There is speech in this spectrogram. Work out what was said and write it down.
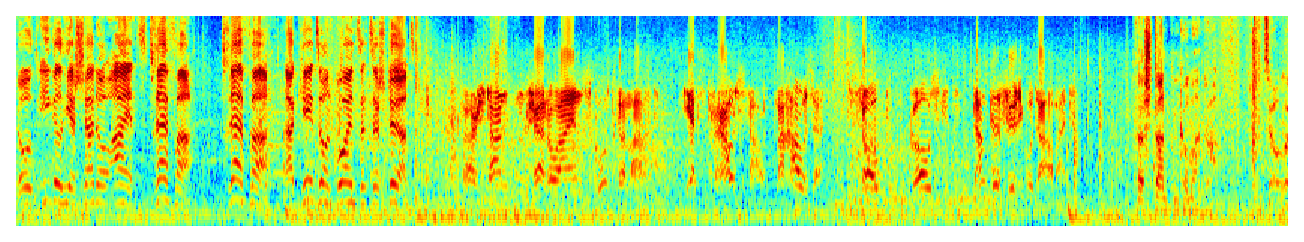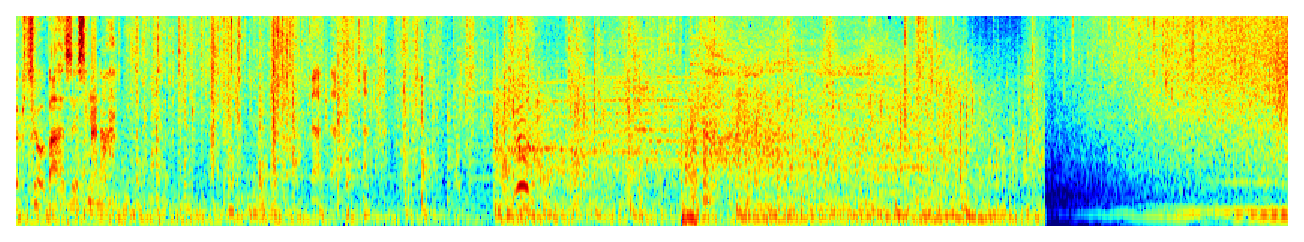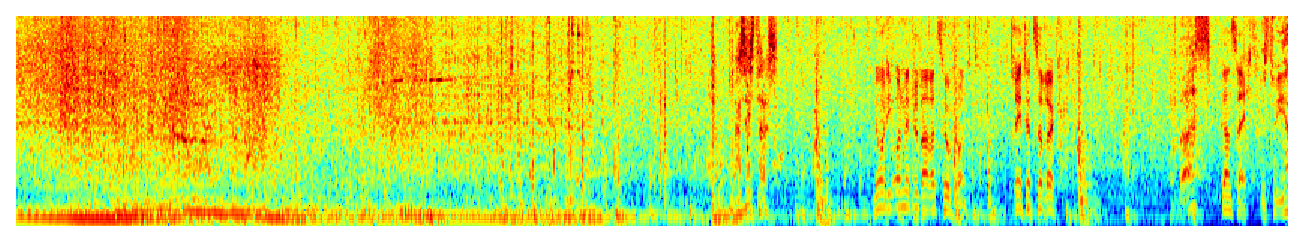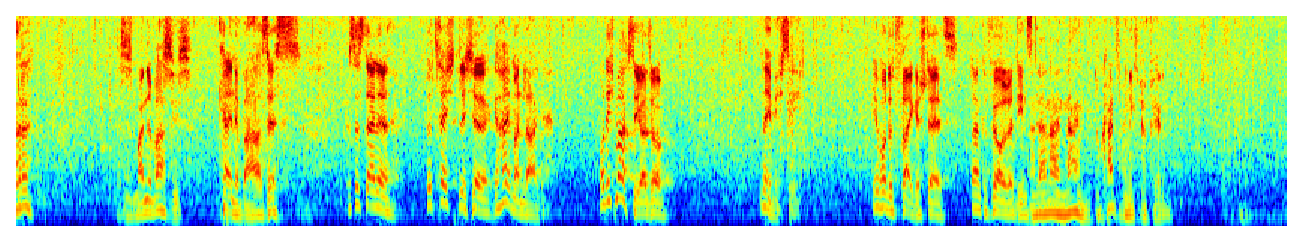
Gold Eagle hier Shadow 1. Treffer! Treffer! Rakete und Bohrinsel zerstört. Verstanden, Shadow 1. Gut gemacht. Jetzt raus da und nach Hause. Soap, Ghost, danke für die gute Arbeit. Verstanden, Kommando. Zurück zur Basis, Männer. Nur die unmittelbare Zukunft. Trete zurück. Was? Ganz recht. Bist du irre? Das ist meine Basis. Keine Basis. Es ist eine beträchtliche Geheimanlage. Und ich mag sie, also nehme ich sie. Ihr wurdet freigestellt. Danke für eure Dienste. Nein, nein, nein, nein. Du kannst mir nichts befehlen.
